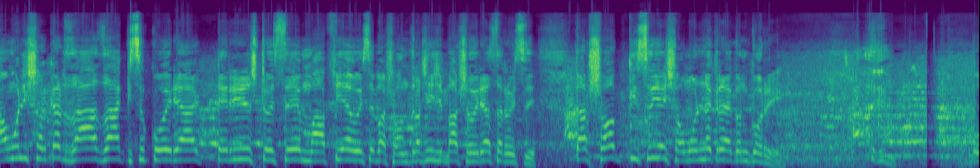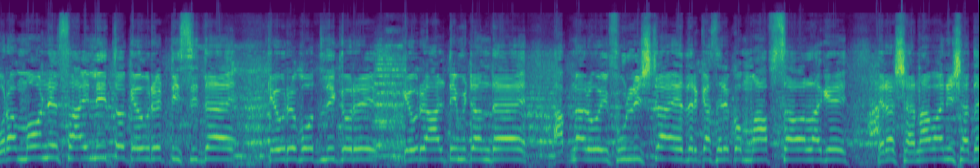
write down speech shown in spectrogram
আওয়ামী সরকার যা যা কিছু কইরা টেরিস্ট হয়েছে মাফিয়া হয়েছে বা সন্ত্রাসী বা স্বৈরাচার হয়েছে তার সব কিছুই এই সমন্বয়করা এখন করে। ওরা মনে চাইলেই তো কেউরে টিসি দেয়, কেউরে বদলি করে, কেউরে আলটিমেটাম দেয়। আপনার ওই পুলিশটা এদের কাছে এরকম মাপ চাওয়া লাগে। এরা সেনাবাহিনীর সাথে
